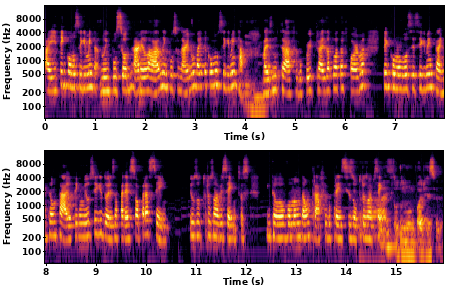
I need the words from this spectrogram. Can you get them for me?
aí tem como segmentar. No impulsionar lá, no impulsionar não vai ter como segmentar. Uhum. Mas no tráfego, por trás da plataforma, tem como você segmentar. Então tá, eu tenho mil seguidores, aparece só para 100 e os outros 900. Então eu vou mandar um tráfego para esses outros 900. Ah, todo mundo pode receber.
